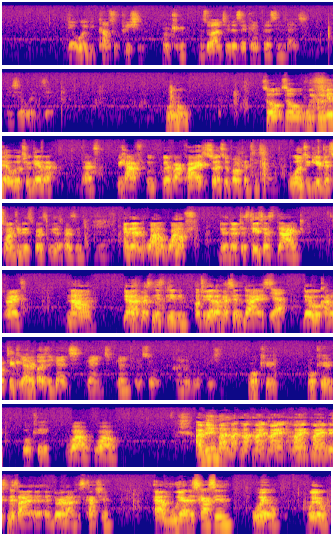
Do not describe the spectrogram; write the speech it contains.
the will becomes operational. Okay. So until the second person dies, it's a will is there. Ooh. So, so we, we made a will together that we have we, we have acquired so and so properties. We want to give this one to this person, this person, Yeah. and then one of one of the, the testators died, right? Now the other person is living. Until the other person dies, Yeah, the will cannot take it yeah, effect. because it's a joint, joint, joint so cannot be operational. Okay, okay, okay. Wow, wow. I believe my my, my, my, my, my, listeners are uh, enjoying our discussion. Um, we are discussing will, will,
